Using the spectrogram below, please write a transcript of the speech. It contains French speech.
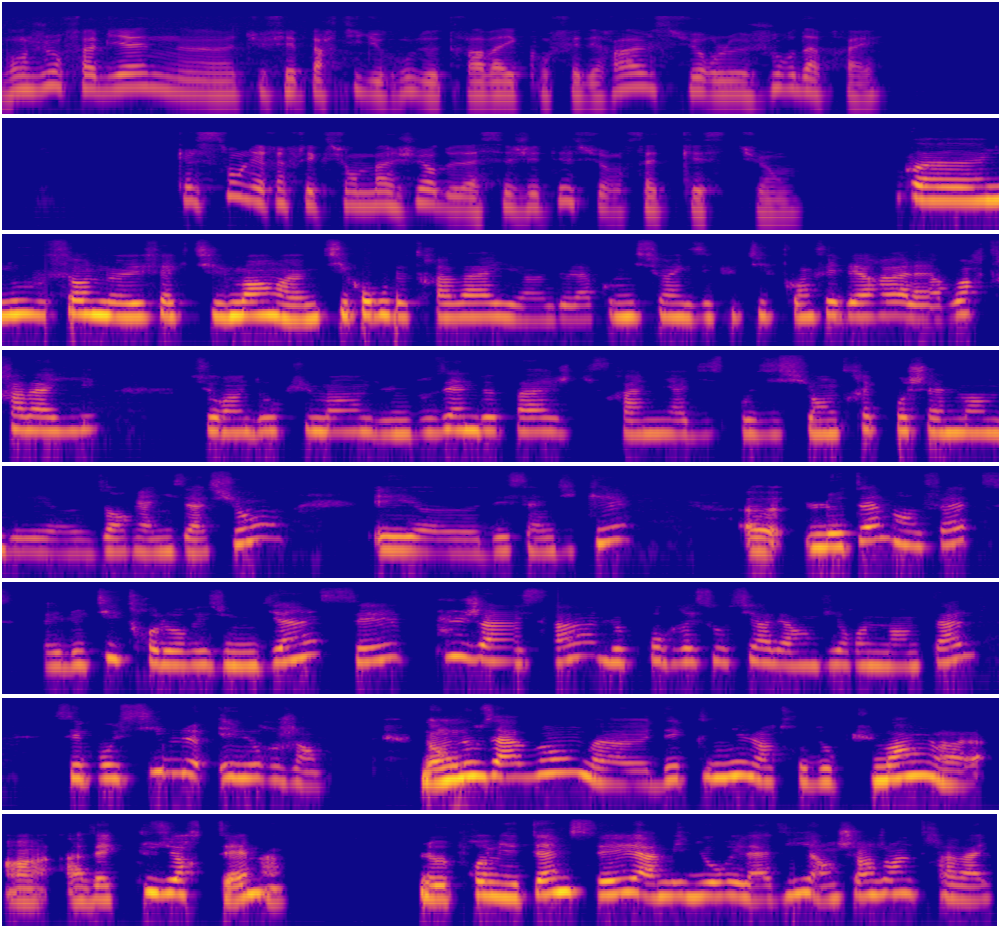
Bonjour Fabienne, euh, tu fais partie du groupe de travail confédéral sur le jour d'après. Quelles sont les réflexions majeures de la CGT sur cette question? Euh, nous sommes effectivement un petit groupe de travail euh, de la commission exécutive confédérale à avoir travaillé sur un document d'une douzaine de pages qui sera mis à disposition très prochainement des organisations et des syndiqués. le thème, en fait, et le titre le résume bien, c'est plus jamais ça, le progrès social et environnemental c'est possible et urgent. Donc, nous avons euh, décliné notre document euh, avec plusieurs thèmes. Le premier thème, c'est améliorer la vie en changeant le travail.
